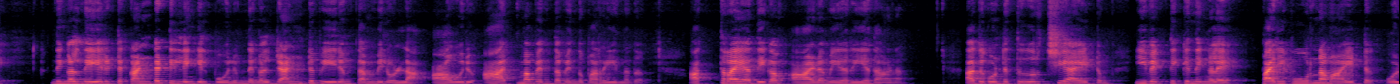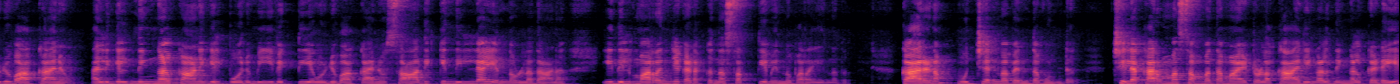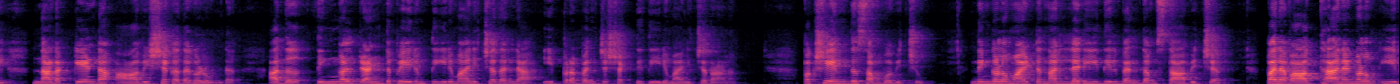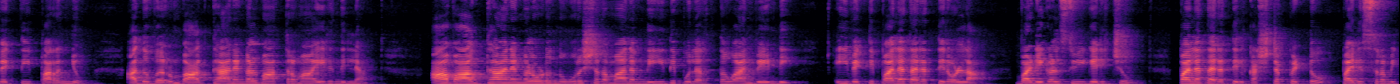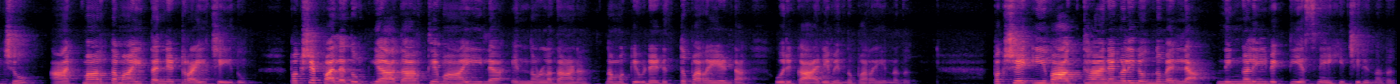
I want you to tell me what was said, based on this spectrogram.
നിങ്ങൾ നേരിട്ട് കണ്ടിട്ടില്ലെങ്കിൽ പോലും നിങ്ങൾ രണ്ടു പേരും തമ്മിലുള്ള ആ ഒരു ആത്മബന്ധം എന്ന് പറയുന്നത് അത്രയധികം ആഴമേറിയതാണ്. അതുകൊണ്ട് തീർച്ചയായിട്ടും ഈ വ്യക്തിക്ക് നിങ്ങളെ പരിപൂർണമായിട്ട് ഒഴിവാക്കാനോ അല്ലെങ്കിൽ നിങ്ങൾക്കാണെങ്കിൽ പോലും ഈ വ്യക്തിയെ ഒഴിവാക്കാനോ സാധിക്കുന്നില്ല എന്നുള്ളതാണ് ഇതിൽ മറഞ്ഞു കിടക്കുന്ന സത്യം എന്ന് പറയുന്നത്. കാരണം മുജ്ജന്മ ബന്ധമുണ്ട്. ചില കർമ്മ സംബന്ധമായിട്ടുള്ള കാര്യങ്ങൾ നിങ്ങൾക്കിടയിൽ നടക്കേണ്ട ആവശ്യകതകളുണ്ട്. അത് നിങ്ങൾ രണ്ടുപേരും തീരുമാനിച്ചതല്ല ഈ പ്രപഞ്ചശക്തി തീരുമാനിച്ചതാണ്. പക്ഷെ എന്ത് സംഭവിച്ചു? നിങ്ങളുമായിട്ട് നല്ല രീതിയിൽ ബന്ധം സ്ഥാപിച്ച് പല വാഗ്ദാനങ്ങളും ഈ വ്യക്തി പറഞ്ഞു. അത് വെറും വാഗ്ദാനങ്ങൾ മാത്രമായിരുന്നില്ല. ആ വാഗ്ദാനങ്ങളോട് നൂറ് ശതമാനം നീതി പുലർത്തുവാൻ വേണ്ടി ഈ വ്യക്തി പലതരത്തിലുള്ള വഴികൾ സ്വീകരിച്ചു പലതരത്തിൽ കഷ്ടപ്പെട്ടു പരിശ്രമിച്ചു ആത്മാർത്ഥമായി തന്നെ ട്രൈ ചെയ്തു. പക്ഷെ പലതും യാഥാർത്ഥ്യമായില്ല എന്നുള്ളതാണ് നമുക്കിവിടെ എടുത്തു പറയേണ്ട ഒരു കാര്യം എന്ന് പറയുന്നത്. പക്ഷേ ഈ വാഗ്ദാനങ്ങളിലൊന്നുമല്ല നിങ്ങൾ ഈ വ്യക്തിയെ സ്നേഹിച്ചിരുന്നത്.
